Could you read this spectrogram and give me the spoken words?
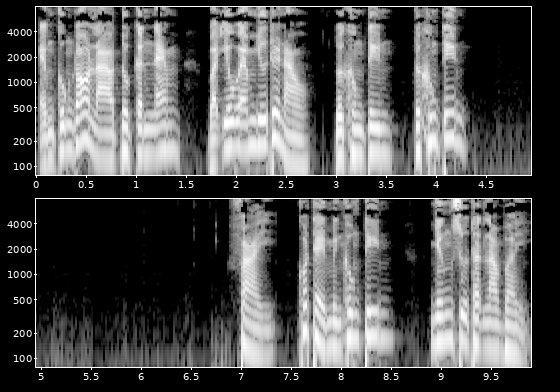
Em cũng đó là tôi cần em Và yêu em như thế nào? Tôi không tin. Tôi không tin. Phải Có thể mình không tin Nhưng sự thật là vậy.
